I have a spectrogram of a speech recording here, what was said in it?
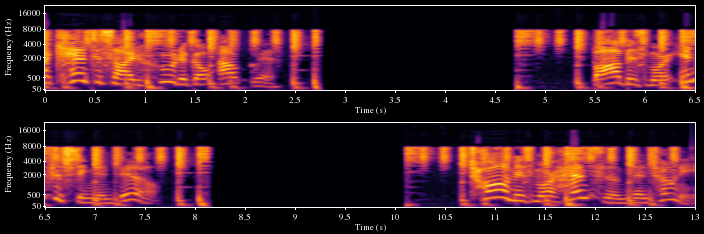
I can't decide who to go out with. Bob is more interesting than Bill. Tom is more handsome than Tony.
